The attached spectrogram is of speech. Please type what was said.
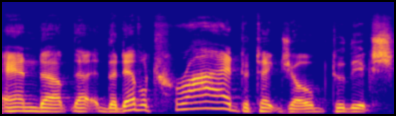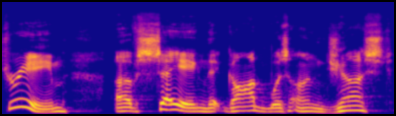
And uh, the, the devil tried to take Job to the extreme of saying that God was unjust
